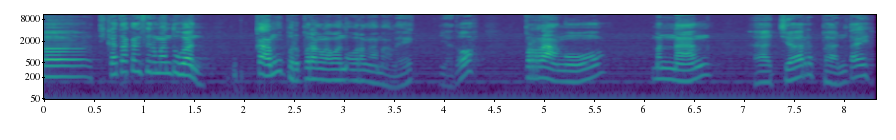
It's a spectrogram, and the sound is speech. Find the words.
Eh, dikatakan firman Tuhan, kamu berperang lawan orang Amalek, ya toh, perango, menang, hajar, bantai,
